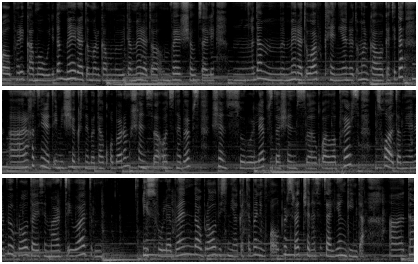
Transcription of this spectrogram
ყველაფერი გამოვიდა და მე რატომ არ გამომივიდა, მე რატომ ვერ შევწელი და მე რატო არ ვქენი ან რატომ არ გავაკეთე და რაღაცნაირად იმის შეგრძნება დაყვება, რომ შენს ოცნებებს, შენს სურვილებს და შენს ყველაფერს სხვა ადამიანები უბრალოდ აი ესე მარტივად ისრულებენ და უბრალოდ ისინი აკეთებენ იმ ყველაფერს, რაც შენ ასე ძალიან გინდა. და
